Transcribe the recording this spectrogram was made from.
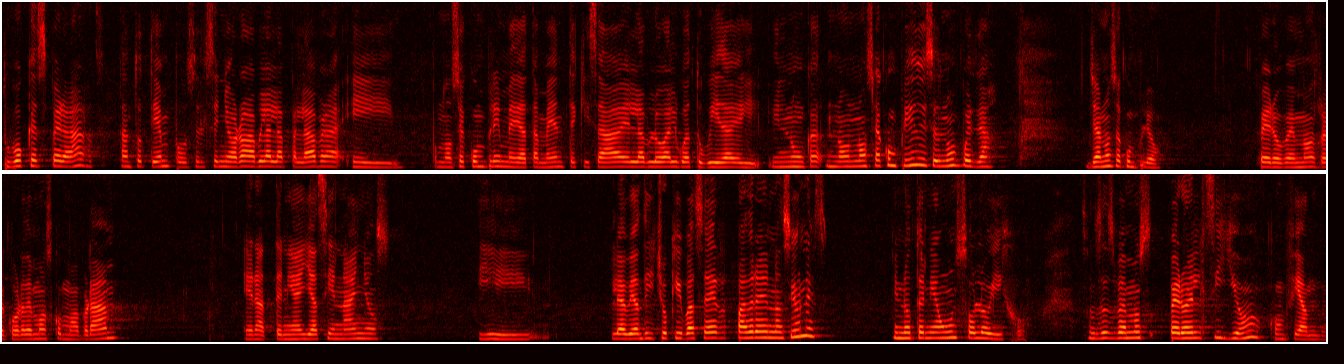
tuvo que esperar tanto tiempo, el Señor habla la palabra y pues, no se cumple inmediatamente, quizá Él habló algo a tu vida y, nunca, no, no se ha cumplido y dices, no, pues ya, ya no se cumplió. Pero vemos, recordemos como Abraham era, tenía ya 100 años y le habían dicho que iba a ser padre de naciones y no tenía un solo hijo. Entonces vemos, pero él siguió confiando.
